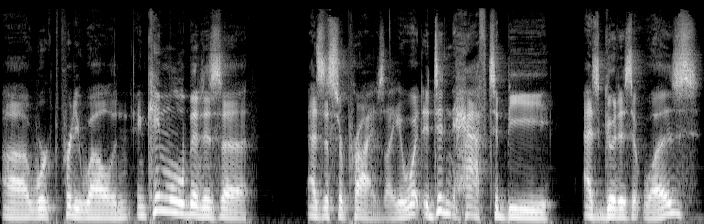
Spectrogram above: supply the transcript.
uh, worked pretty well and, and came a little bit as a as a surprise. Like it, it didn't have to be as good as it was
